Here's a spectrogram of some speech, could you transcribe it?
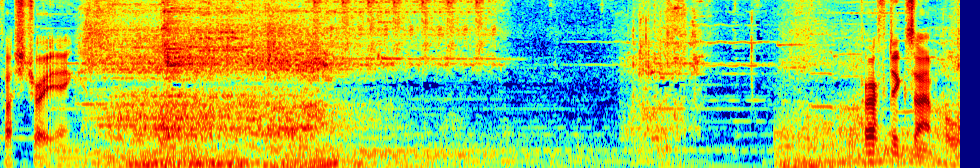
frustrating. Perfect example.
